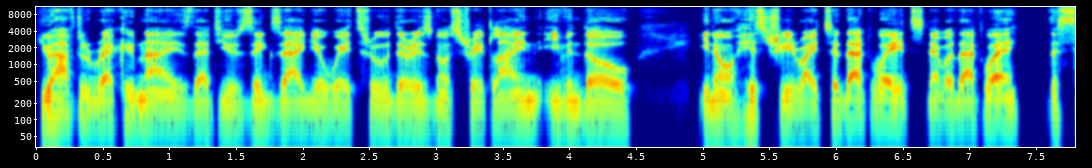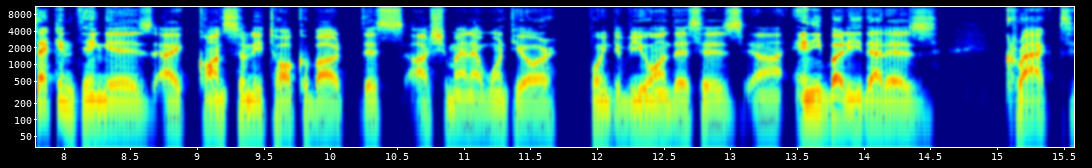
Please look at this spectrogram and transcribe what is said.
you have to recognize that you zigzag your way through. There is no straight line, even though, you know, history writes it that way. It's never that way. The second thing is I constantly talk about this, Ashima, and I want your point of view on this is uh, anybody that has cracked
